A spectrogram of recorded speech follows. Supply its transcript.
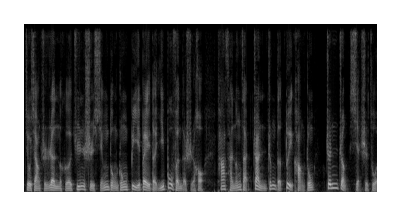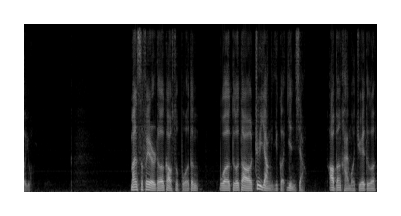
就像是任何军事行动中必备的一部分的时候，它才能在战争的对抗中真正显示作用。”曼斯菲尔德告诉伯登：“我得到这样一个印象，奥本海默觉得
